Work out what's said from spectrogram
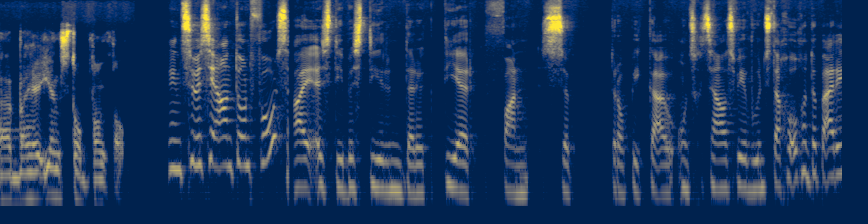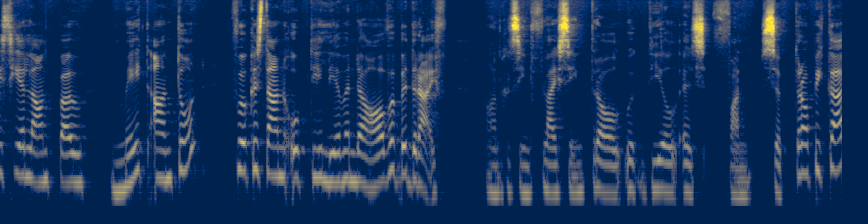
uh by 'n eenstopwinkel. En so sê Anton Vos, hy is die bestuurende direkteur van Subtropico. Ons gesels weer Woensdagoggend op RC Landbou met Anton fokus dan op die lewende hawe bedryf aangesien vleis sentraal ook deel is van Subtropico.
